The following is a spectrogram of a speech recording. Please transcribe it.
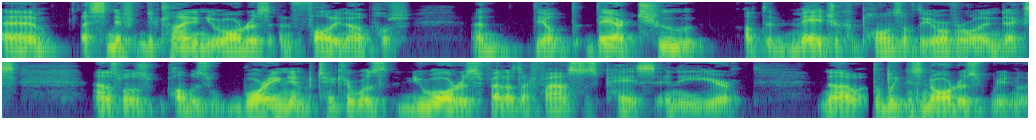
um, a significant decline in new orders and falling output, and you know they are two of the major components of the overall index. And I suppose what was worrying in particular was new orders fell at their fastest pace in a year. Now, the weakness in orders, you know,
